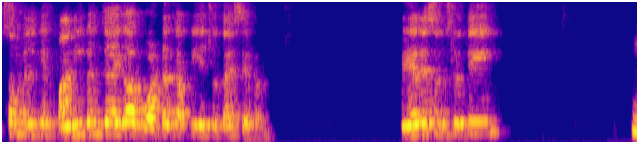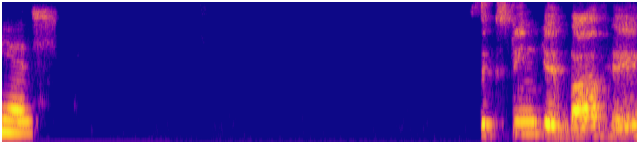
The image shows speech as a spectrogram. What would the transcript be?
सब मिलके पानी बन जाएगा वाटर का पीएच होता है सेवन क्लियर है संस्कृति? यस सिक्सटीन के बाद है।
